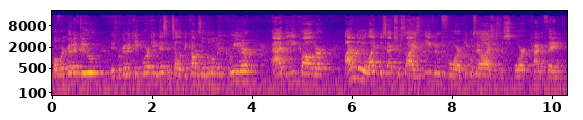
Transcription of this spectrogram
what we're going to do is we're going to keep working this until it becomes a little bit cleaner. Add the e-collar. I really like this exercise even for people say, oh, it's just a sport kind of thing,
